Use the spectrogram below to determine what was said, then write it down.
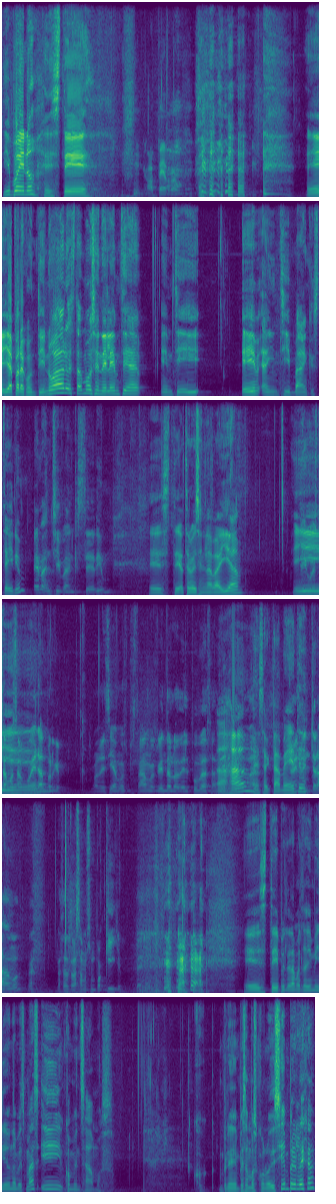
Y bueno, este... Oh, perro. eh, ya para continuar, estamos en el MT, MT, MT Bank Stadium. M&T Bank Stadium. Este, otra vez en la bahía. Y... Digo, estamos afuera porque, como decíamos, pues, estábamos viendo lo del Pumas. Ajá, exactamente. No entramos. Nos atrasamos un poquillo. Este, pues le damos la bienvenida una vez más y comenzamos. Co- Empezamos con lo de siempre, Leja,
